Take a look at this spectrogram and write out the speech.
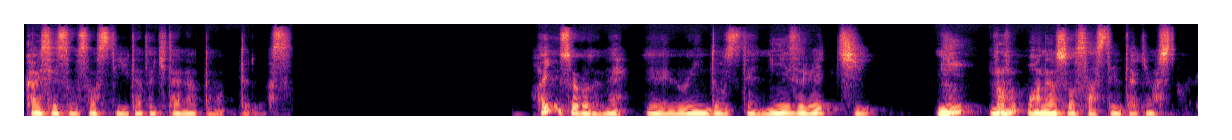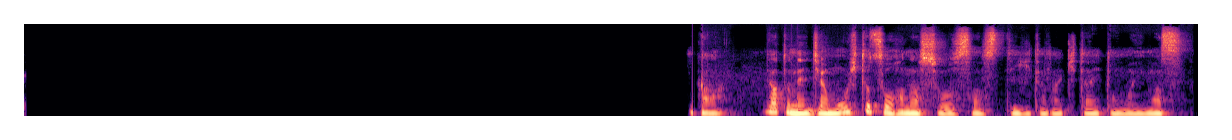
解説をさせていただきたいなと思っております。はい、そういうことでね、えー、Windows 10 20H 2のお話をさせていただきました。いいかな。あとね、じゃあもう一つお話をさせていただきたいと思います。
